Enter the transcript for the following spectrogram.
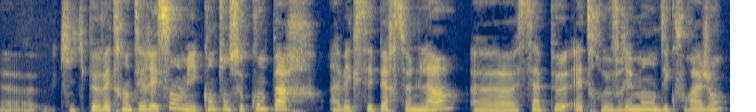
euh, qui, peuvent être intéressants, mais quand on se compare avec ces personnes-là, euh, ça peut être vraiment décourageant.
